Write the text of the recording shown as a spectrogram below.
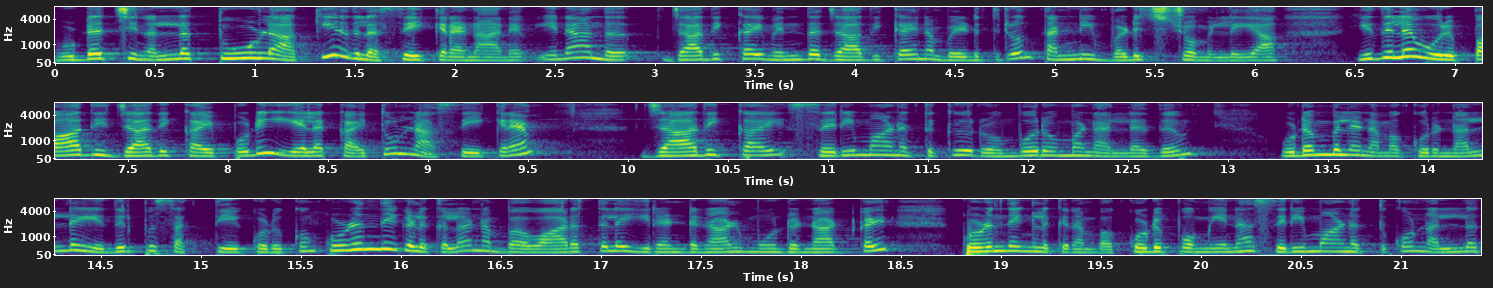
உடைச்சி நல்லா தூளாக்கி அதில் சேர்க்குறேன் நான். ஏன்னா அந்த ஜாதிக்காய் வெந்த ஜாதிக்காய் நம்ம எடுத்துட்டோம் தண்ணி வடிச்சிட்டோம் இல்லையா? இதில் ஒரு பாதி ஜாதிக்காய் பொடி ஏலக்காய் தூள் நான் சேர்க்குறேன். ஜாதிக்காய் செரிமானத்துக்கு ரொம்ப ரொம்ப நல்லது. உடம்பில் நமக்கு ஒரு நல்ல எதிர்ப்பு சக்தியை கொடுக்கும். குழந்தைகளுக்கெல்லாம் நம்ம வாரத்தில் இரண்டு நாள் மூன்று நாட்கள் குழந்தைங்களுக்கு நம்ம கொடுப்போம். ஏன்னா செரிமானத்துக்கும் நல்லா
